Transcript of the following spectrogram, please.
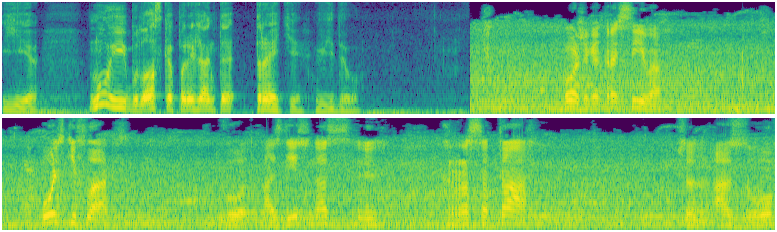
є. Ну і, будь ласка, перегляньте третє відео. Боже, как красиво. Польский флаг. Вот. А здесь у нас э, красота. Что? Азов.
